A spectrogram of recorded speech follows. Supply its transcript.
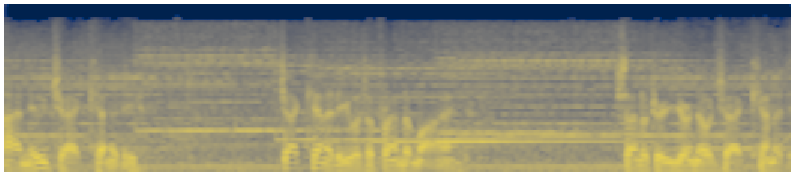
I knew Jack Kennedy. Jack Kennedy was a friend of mine. Senator, you're no Jack Kennedy.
